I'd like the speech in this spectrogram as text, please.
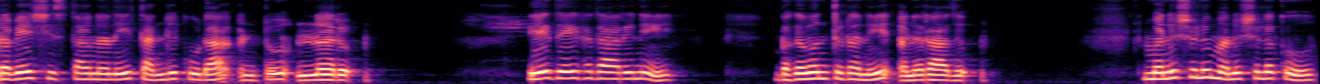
ప్రవేశిస్తానని తండ్రి కూడా అంటూ ఉన్నారు. ఏ దేహదారిని భగవంతుడని అనరాదు. మనుషులు మనుషులకు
